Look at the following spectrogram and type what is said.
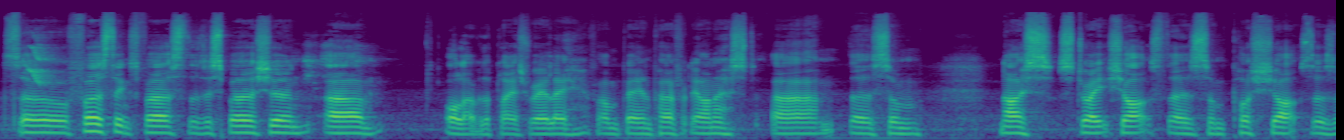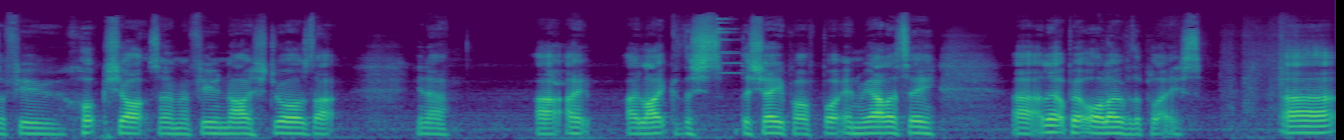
So first things first, the dispersion, um, all over the place really, if I'm being perfectly honest. Um, there's some nice straight shots, there's some push shots, there's a few hook shots and a few nice draws that, you know, uh, I, I like the, the shape of, but in reality, uh, a little bit all over the place. Uh,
